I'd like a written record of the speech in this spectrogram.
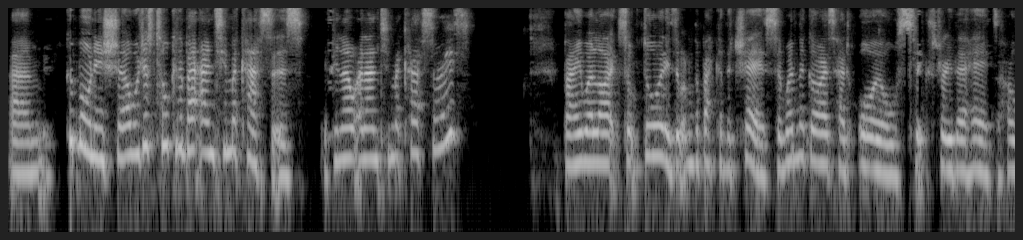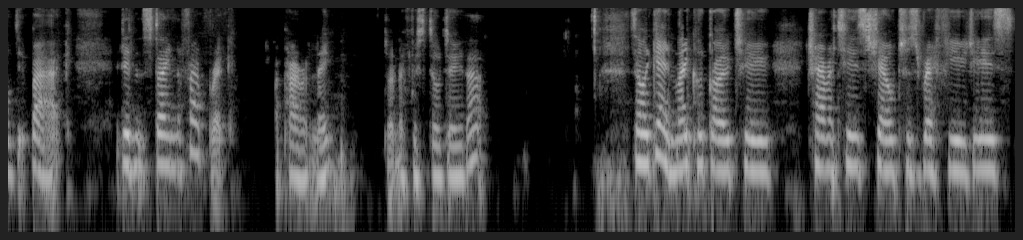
Um, good morning, Shell. We're just talking about antimacassars. If you know what an antimacassar is, they were like sort of doilies that were on the back of the chairs. So when the guys had oil slick through their hair to hold it back, it didn't stain the fabric, apparently. Don't know if we still do that. So again, they could go to charities, shelters, refuges,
